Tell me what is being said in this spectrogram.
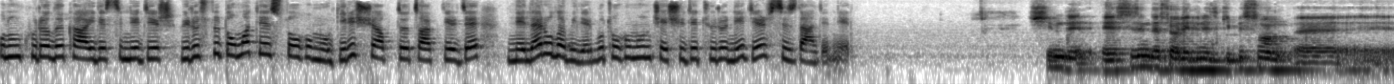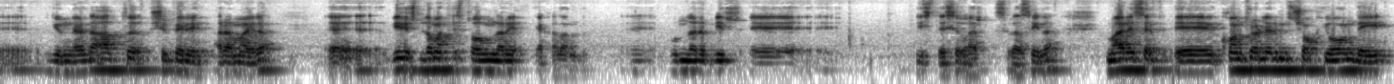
bunun kuralı kaidesi nedir? Virüslü domates tohumu giriş yaptığı takdirde neler olabilir? Bu tohumun çeşidi türü nedir? Sizden dinleyelim. Şimdi e, sizin de söylediğiniz gibi son e, günlerde 6 şüpheli aramayla e, virüslü domates tohumları yakalandı. E, bunların bir e, listesi var sırasıyla. Maalesef e, kontrollerimiz çok yoğun değil.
